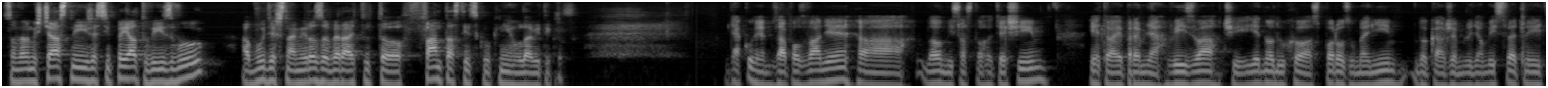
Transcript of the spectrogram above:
som veľmi šťastný, že si prijal tú výzvu a budeš s nami rozoberať túto fantastickú knihu Leviticus. Ďakujem za pozvanie a veľmi sa z toho teším. Je to aj pre mňa výzva, či jednoducho a s porozumením dokážem ľuďom vysvetliť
